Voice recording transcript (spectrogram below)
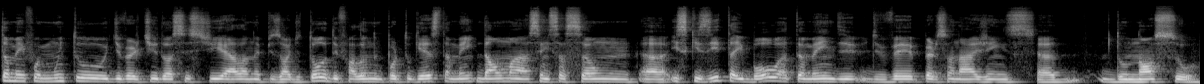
também foi muito divertido assistir ela no episódio todo e falando em português também dá uma sensação uh, esquisita e boa também de, de ver personagens uh, do nosso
